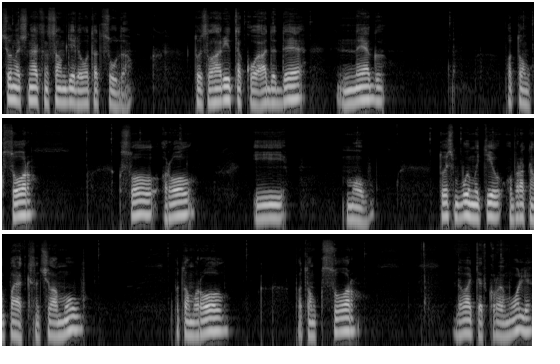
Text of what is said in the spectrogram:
все начинается на самом деле вот отсюда. То есть алгоритм такой add, neg, потом xor, xor, roll и move. То есть мы будем идти в обратном порядке. Сначала move, потом roll, потом xor. Давайте откроем Молли.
